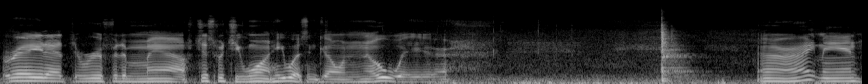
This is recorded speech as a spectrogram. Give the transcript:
Right at the roof of the mouth. Just what you want. He wasn't going nowhere. All right, man.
